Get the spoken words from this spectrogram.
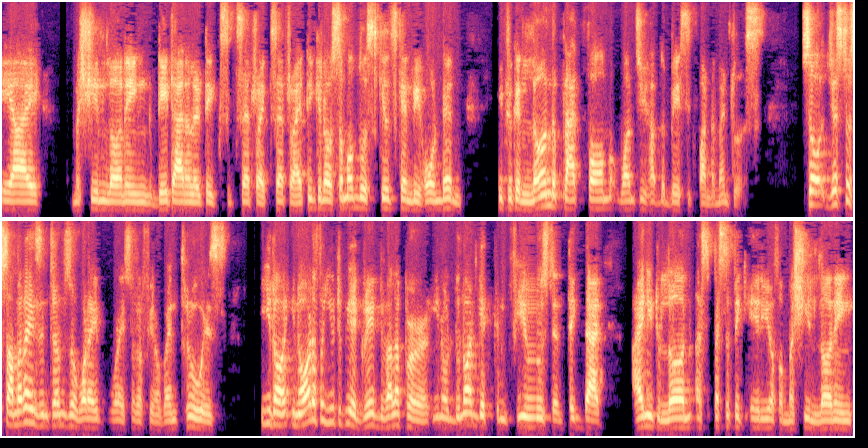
AI, machine learning, data analytics, et cetera, et cetera. I think you know some of those skills can be honed in if you can learn the platform once you have the basic fundamentals. So just to summarize in terms of what I what I sort of you know went through is, you know, in order for you to be a great developer, you know, do not get confused and think that I need to learn a specific area of a machine learning,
